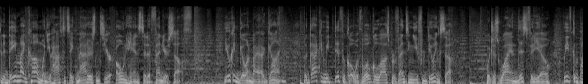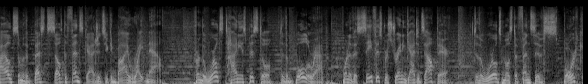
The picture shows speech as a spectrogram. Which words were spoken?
and a day might come when you have to take matters into your own hands to defend yourself. You can go and buy a gun, but that can be difficult with local laws preventing you from doing so. Which is why in this video, we've compiled some of the best self-defense gadgets you can buy right now. From the world's tiniest pistol to the BolaWrap, one of the safest restraining gadgets out there, to the world's most offensive spork,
